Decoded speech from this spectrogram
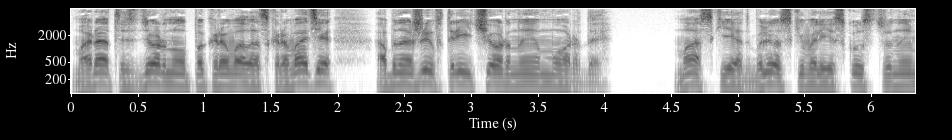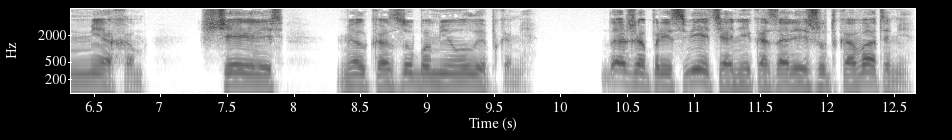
Марат сдернул покрывало с кровати, обнажив три черные морды. Маски отблескивали искусственным мехом, щерились мелкозубыми улыбками. Даже при свете они казались жутковатыми,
